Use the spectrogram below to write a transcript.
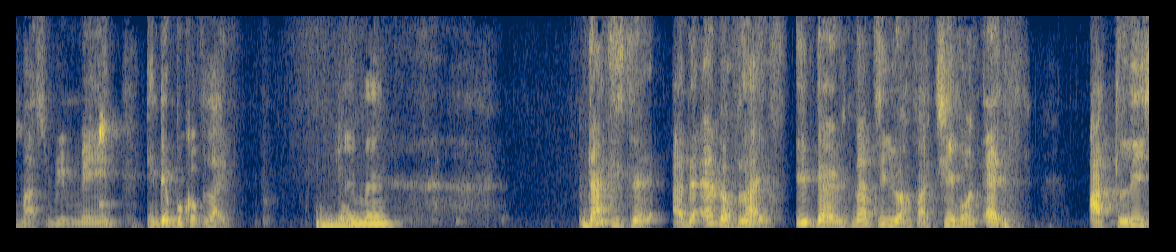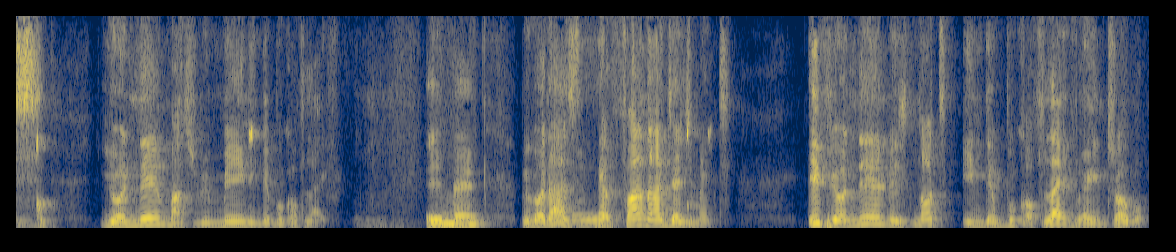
must remain in the book of life. Amen. That is the at the end of life if there is nothing you have achieved on earth at least your name must remain in the book of life. Amen. because that's the final judgment. If your name is not in the book of life we're in trouble.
